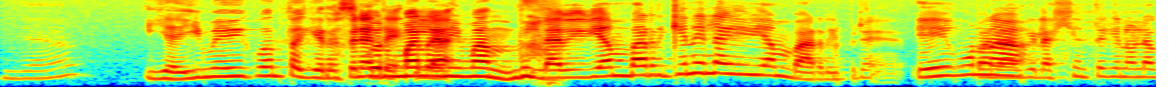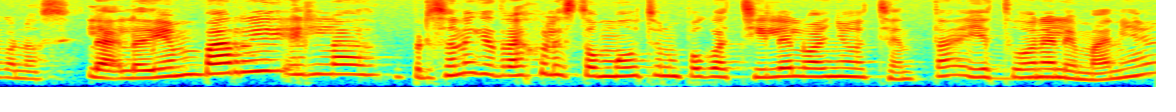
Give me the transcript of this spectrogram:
¿Ya? Y ahí me di cuenta que era súper mal la- animando. La Vivian Barry, ¿quién es la Vivian Barry? Pre- Es una- Para que la gente que no la conoce. La, la Vivian Barry es la persona que trajo el stop motion un poco a Chile en los años 80. Ella estuvo en Alemania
